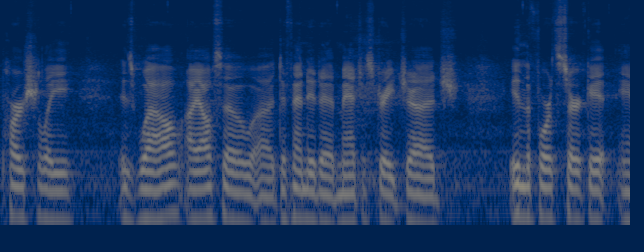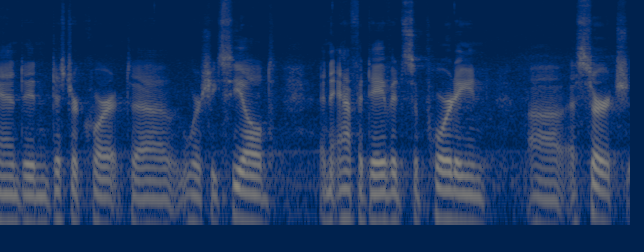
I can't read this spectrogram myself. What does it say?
partially as well. I also uh, defended a magistrate judge in the Fourth Circuit and in district court uh, where she sealed an affidavit supporting uh, a search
